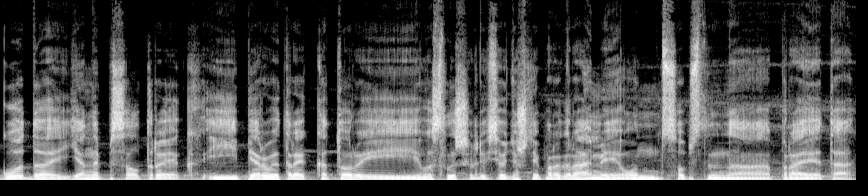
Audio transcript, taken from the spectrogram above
года я написал трек. И первый трек, который вы слышали в сегодняшней программе, он, собственно, про это.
